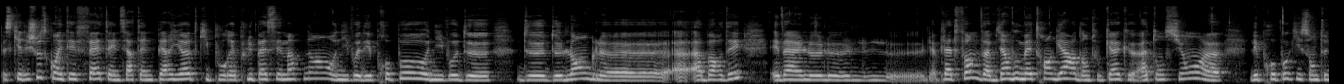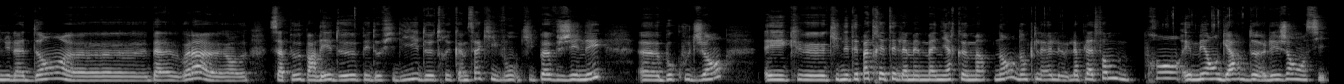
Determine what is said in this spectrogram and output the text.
Parce qu'il y a des choses qui ont été faites à une certaine période qui pourraient plus passer maintenant, au niveau des propos, au niveau de, de, de l'angle euh, abordé, et ben le, le, la plateforme va bien vous mettre en garde, en tout cas, que attention, euh, les propos qui sont tenus là-dedans, euh, ben voilà, euh, ça peut parler de pédophilie, de trucs comme ça qui vont, qui peuvent gêner beaucoup de gens et que, qui n'étaient pas traités de la même manière que maintenant. Donc la, la plateforme prend et met en garde les gens aussi.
